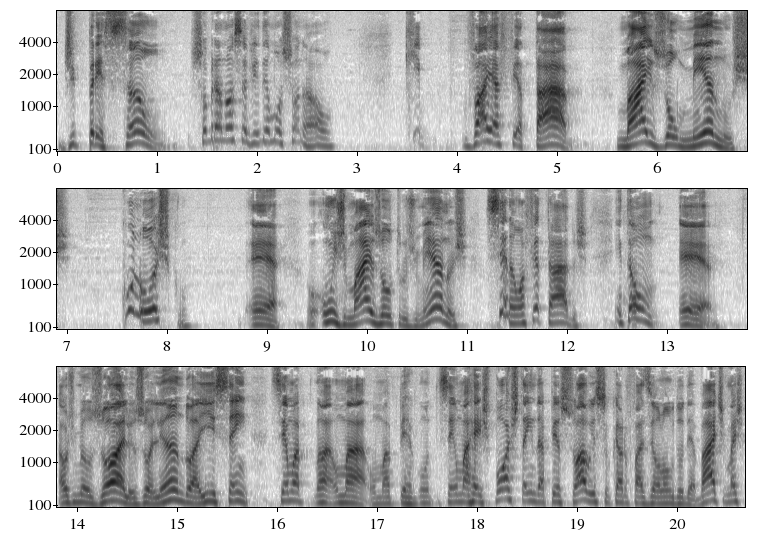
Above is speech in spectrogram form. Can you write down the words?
de pressão sobre a nossa vida emocional, que vai afetar mais ou menos conosco. É, uns mais, outros menos, serão afetados. Então, é, aos meus olhos, olhando aí, sem, sem uma, uma, uma pergunta, sem uma resposta ainda pessoal, isso eu quero fazer ao longo do debate, mas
